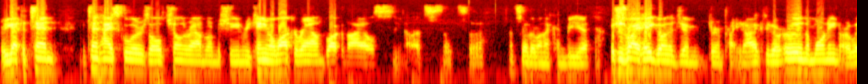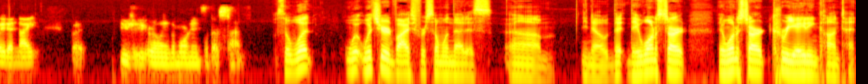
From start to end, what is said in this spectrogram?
Or you got the ten, the ten high schoolers all chilling around one machine where you can't even walk around, blocking the aisles. You know, that's that's uh, that's the other one that can be. Uh, which is why I hate going to the gym during. prime. You know, I to go early in the morning or late at night, but usually early in the morning is the best time. So what, what what's your advice for someone that is um, you know, they, they want to start they want to start creating content.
